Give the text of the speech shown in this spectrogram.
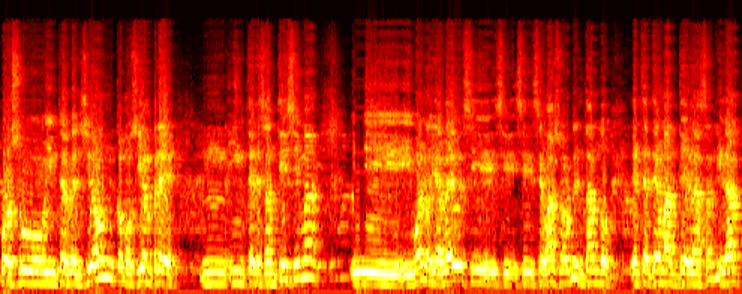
por su intervención, como siempre mm, interesantísima y, y, bueno, y a ver si, si, si, se va solventando este tema de la sanidad,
